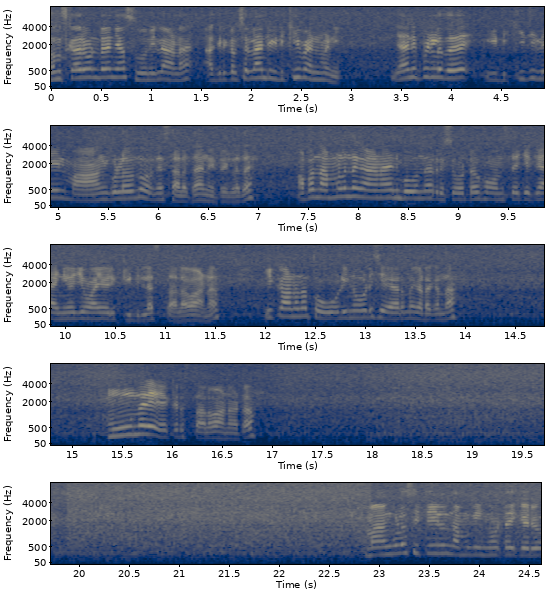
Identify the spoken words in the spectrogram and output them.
നമസ്കാരമുണ്ട് ഞാൻ സുനിലാണ് അഗ്രികൾച്ചർ ലാൻഡ് ഇടുക്കി വെൺമണി. ഞാനിപ്പോൾ ഉള്ളത് ഇടുക്കി ജില്ലയിൽ മാങ്കുളം എന്ന് പറഞ്ഞ സ്ഥലത്താണ് ഇട്ടുള്ളത് അപ്പോൾ നമ്മളിന്ന് കാണാൻ പോകുന്ന റിസോർട്ട് ഹോം സ്റ്റേക്കൊക്കെ അനുയോജ്യമായ ഒരു കിടില സ്ഥലമാണ്. ഈ കാണുന്ന തോടിനോട് ചേർന്ന് കിടക്കുന്ന മൂന്നര ഏക്കർ സ്ഥലമാണ് കേട്ടോ. മാങ്കുളം സിറ്റിയിൽ നമുക്ക് ഇങ്ങോട്ടേക്കൊരു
